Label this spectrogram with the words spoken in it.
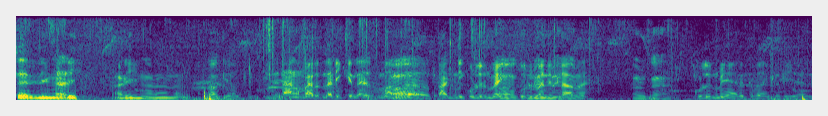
சரி. நீங்கள் அடி. அடிங்க நான் ஓகே ஓகே. இது நாங்கள் மருந்து அடிக்கல சும்மா அந்த தண்ணி குளிர்மை குளிர்மன் இல்லாமல் ஓகே. குளிர்மையாக இருக்குதா கிடையாது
